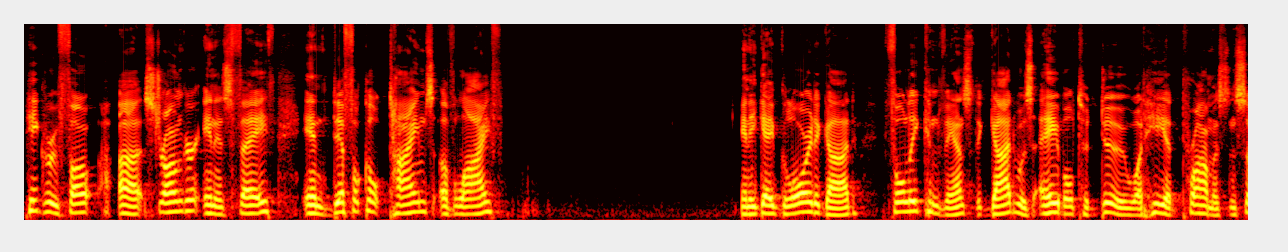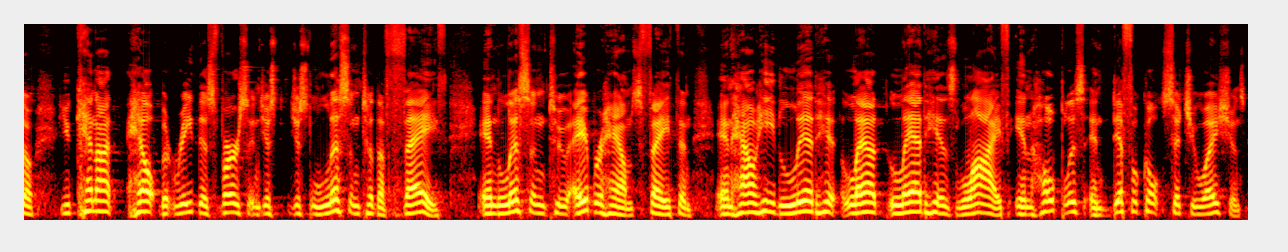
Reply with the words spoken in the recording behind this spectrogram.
He grew fo- uh, stronger in his faith in difficult times of life. And he gave glory to God fully convinced that God was able to do what he had promised. And so you cannot help but read this verse and just, just listen to the faith and listen to Abraham's faith and, and how he led, led, led his life in hopeless and difficult situations.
